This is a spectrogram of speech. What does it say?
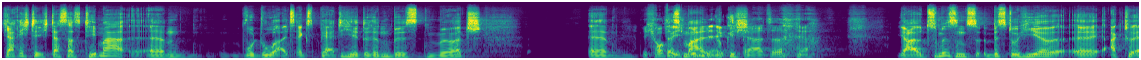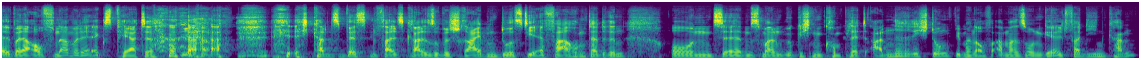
Ja, richtig. Das ist das Thema, ähm, wo du als Experte hier drin bist, Merch. Ähm, ich hoffe, ich mal bin wirklich, Experte. Ja. Ja, zumindest bist du hier äh, aktuell bei der Aufnahme der Experte. Ja. ich kann es bestenfalls gerade so beschreiben, du hast die Erfahrung da drin und äh, ist mal wirklich eine komplett andere Richtung, wie man auf Amazon Geld verdienen kann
